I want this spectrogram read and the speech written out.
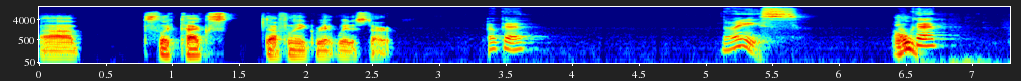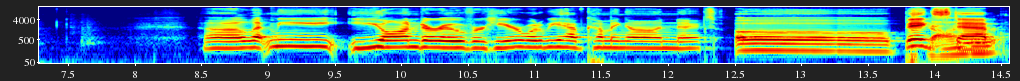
uh, Slick Text definitely a great way to start. Okay. Nice. Oh. Okay. Uh, let me yonder over here. What do we have coming on next? Oh, big Yonder step.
